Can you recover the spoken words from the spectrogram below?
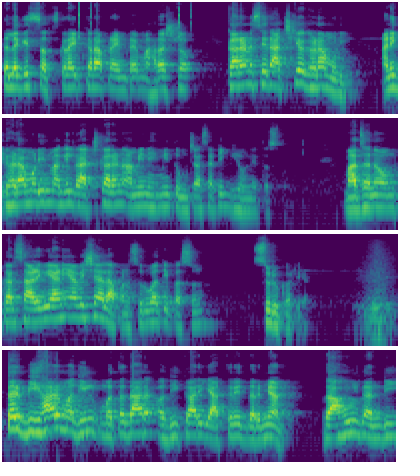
तर लगेच सबस्क्राईब करा प्राईम टाईम महाराष्ट्र कारण असे राजकीय घडामोडी आणि घडामोडींमागील राजकारण आम्ही नेहमी तुमच्यासाठी घेऊन येत असतो. माझं नाव ओंकार साळवी आणि या विषयाला आपण सुरुवातीपासून सुरू करूया. तर बिहारमधील मतदार अधिकार यात्रेदरम्यान राहुल गांधी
